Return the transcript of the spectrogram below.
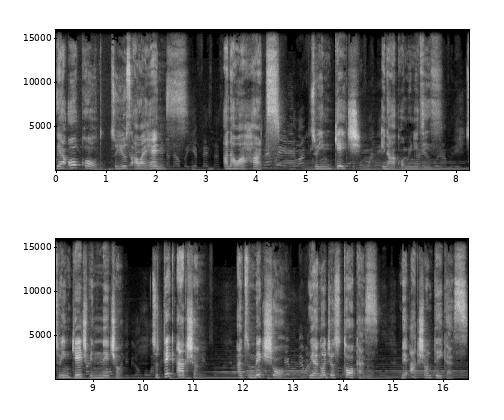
we are all called to use our hands and our hearts to engage in our communities, to engage with nature, to take action, and to make sure we are not just talkers, but action takers.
